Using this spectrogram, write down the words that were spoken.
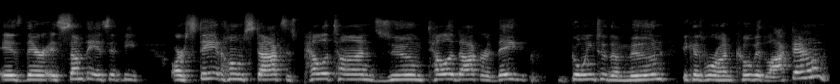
Is there is something? Is it the are stay-at-home stocks is Peloton, Zoom, Teladoc, are they going to the moon because we're on COVID lockdown?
